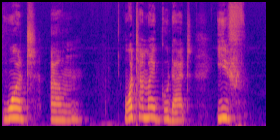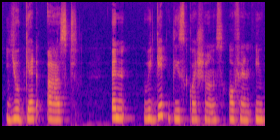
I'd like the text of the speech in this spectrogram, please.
What um what am i good at? If you get asked and we get these questions often in,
